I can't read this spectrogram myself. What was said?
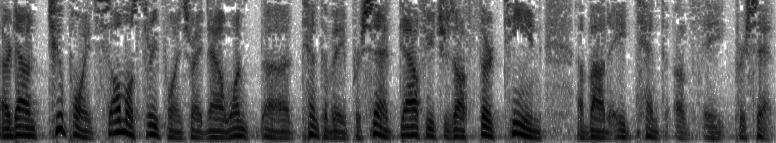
are down two points, almost three points right now, one uh, tenth of a percent. Dow futures off 13, about a tenth of a percent.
